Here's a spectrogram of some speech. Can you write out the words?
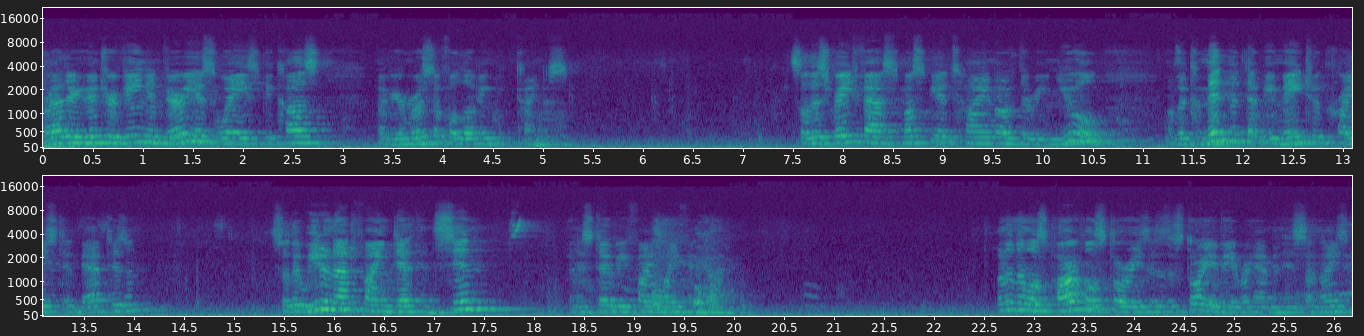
Rather, you intervene in various ways because of your merciful loving kindness. So, this great fast must be a time of the renewal of the commitment that we made to Christ in baptism, so that we do not find death in sin, but instead we find life in God. One of the most powerful stories is the story of Abraham and his son Isaac.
